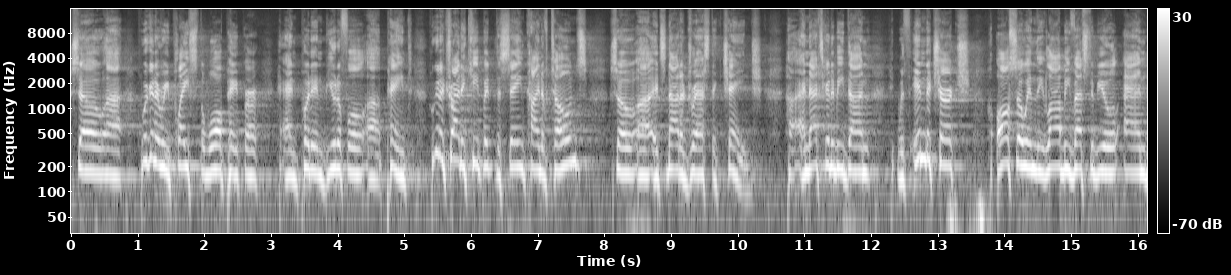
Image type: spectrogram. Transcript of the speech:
So uh, we're going to replace the wallpaper and put in beautiful uh, paint. We're going to try to keep it the same kind of tones so uh, it's not a drastic change. Uh, and that's going to be done within the church, also in the lobby vestibule, and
